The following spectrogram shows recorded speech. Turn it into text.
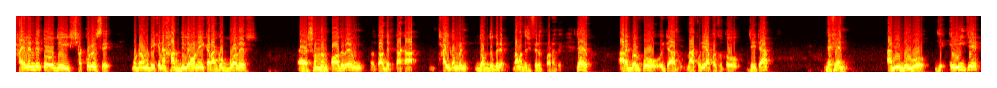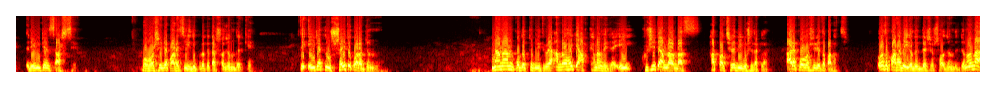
থাইল্যান্ডে তো যেই স্বাক্ষর হয়েছে, মোটামুটি এখানে হাত দিলে অনেক রাঘব বলের সন্ধান পাওয়া যাবে এবং তাদের টাকা থাই গভর্নমেন্ট জব্দ করে বাংলাদেশে ফেরত পাঠাবে। যাই হোক, আরেক গল্প ওইটা আর না করি, আপাতত যেটা। দেখেন, আমি বলব যে এই যে রেমিটেন্স আসছে প্রবাসীরা পাঠাচ্ছে ঈদ উপলক্ষে তার স্বজনদেরকে। তো এইটাকে উৎসাহিত করার জন্য নানান পদক্ষেপ নিতে হবে আমরা হয় কি আটখানা হয়ে যায় এই খুশিতে আমরা বাস হাত পা ছেড়ে দিয়ে বসে থাকলাম। আরে প্রবাসীরা তো পাঠাচ্ছে। ওরা তো পাঠাবেই, ওদের দেশের স্বজনদের জন্য না।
